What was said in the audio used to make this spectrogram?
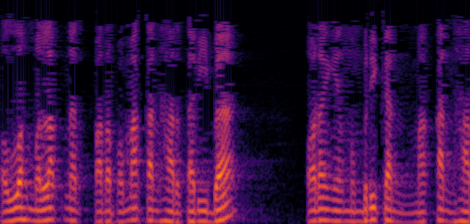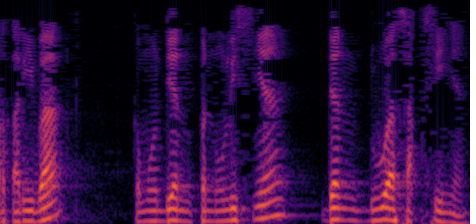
Allah melaknat para pemakan harta riba, orang yang memberikan makan harta riba, kemudian penulisnya dan dua saksinya.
